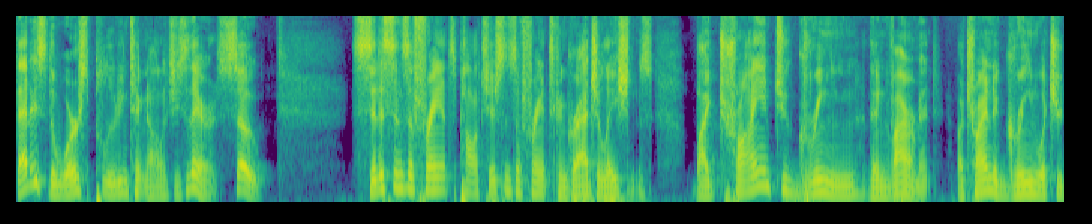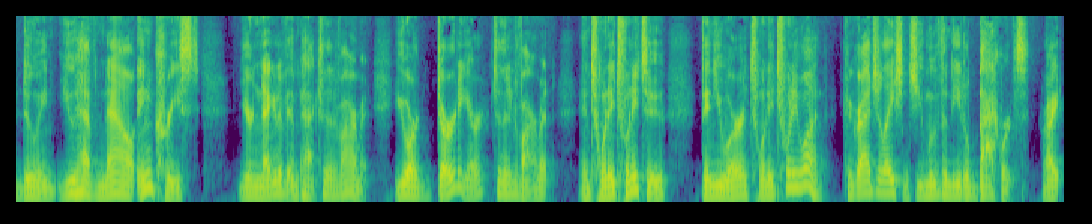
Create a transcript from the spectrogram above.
That is the worst polluting technologies there. So, citizens of France, politicians of France, congratulations. By trying to green the environment, by trying to green what you're doing, you have now increased your negative impact to the environment. You are dirtier to the environment in 2022 than you were in 2021. Congratulations. You moved the needle backwards, right?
